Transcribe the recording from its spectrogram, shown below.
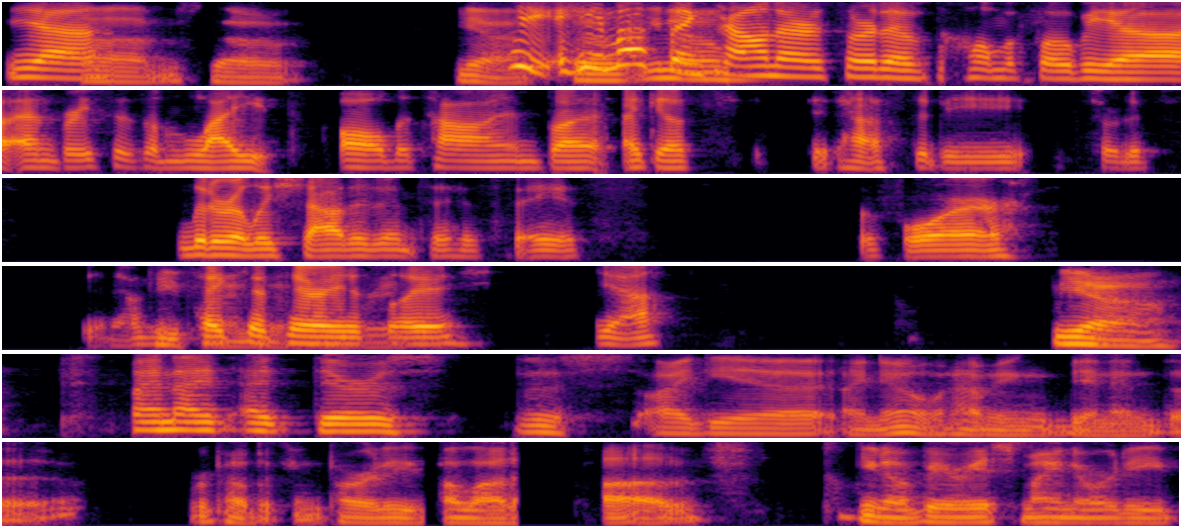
yeah. Um, so yeah, he, so, he must you know, encounter sort of homophobia and racism light all the time, but I guess it has to be sort of literally shouted into his face before you know he, he takes it seriously. outrageous. Yeah. Yeah, and I, I there's this idea I know having been in the Republican Party, a lot of you know various minority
